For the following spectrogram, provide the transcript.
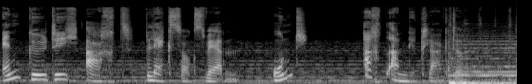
endgültig acht Black Sox werden. Und acht Angeklagte.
